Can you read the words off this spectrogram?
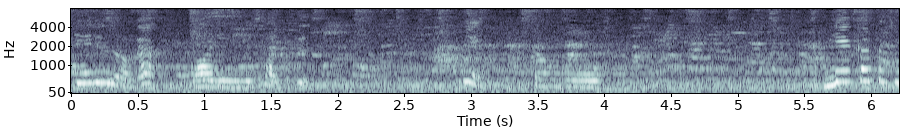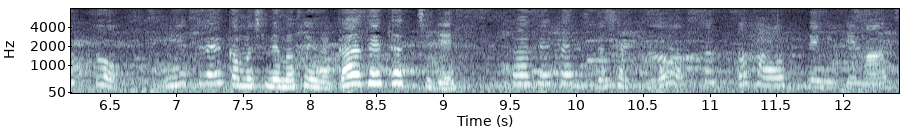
着ているのがモーニングシャツ。で、見え方ちょっと見えづらいかもしれませんがガーゼタッチです。ガーゼタッチのシャツをちょっと羽織ってみてます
